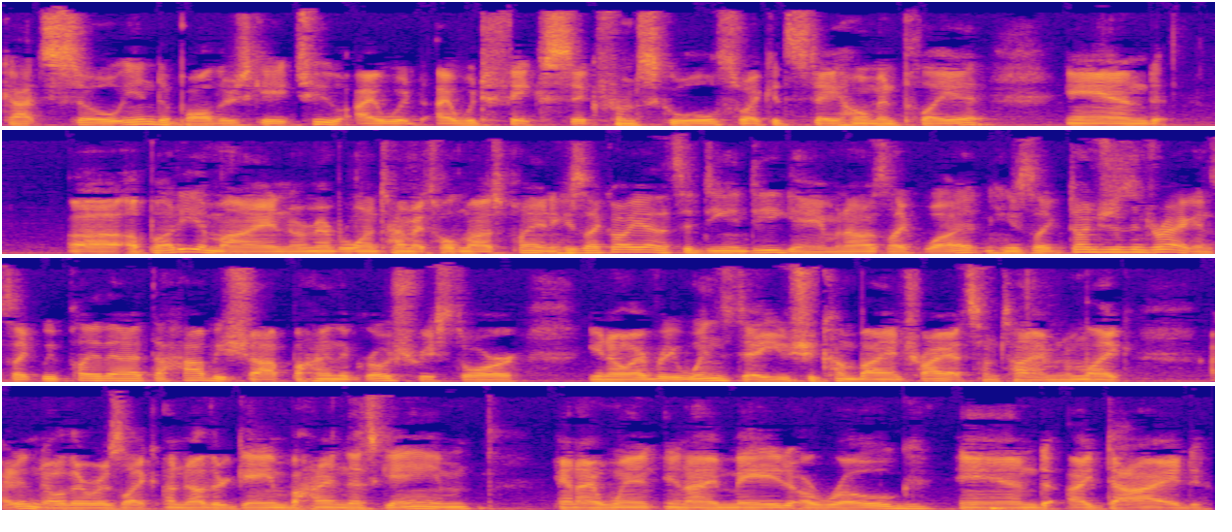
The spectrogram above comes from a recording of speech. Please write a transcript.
got so into Baldur's Gate 2. I would I would fake sick from school so I could stay home and play it and uh, a buddy of mine, I remember one time I told him I was playing, he's like, "Oh yeah, that's a D&D game." And I was like, "What?" And he's like, "Dungeons and Dragons. Like we play that at the hobby shop behind the grocery store, you know, every Wednesday. You should come by and try it sometime." And I'm like, I didn't know there was like another game behind this game. And I went and I made a rogue and I died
